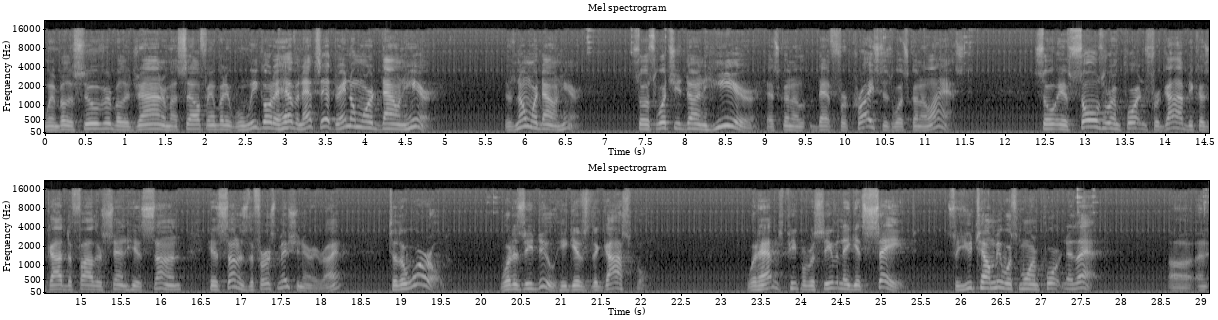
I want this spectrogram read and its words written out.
when Brother Suver, Brother John, or myself, or anybody, when we go to heaven, that's it. There ain't no more down here. There's no more down here. So it's what you've done here that's gonna that for Christ is what's gonna last. So if souls were important for God because God the Father sent his son, his son is the first missionary, right? To the world. What does he do? He gives the gospel. What happens? People receive it and they get saved. So you tell me what's more important than that. Uh, an,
